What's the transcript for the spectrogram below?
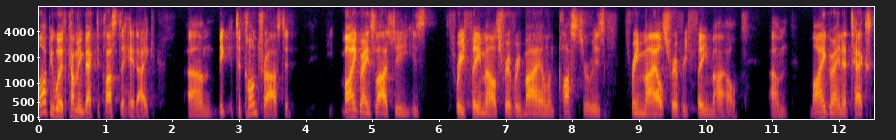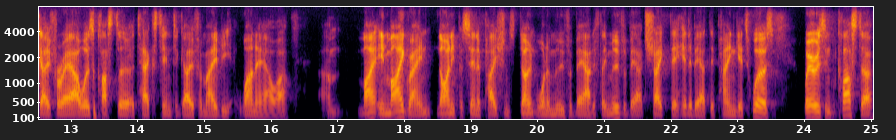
Might be worth coming back to cluster headache. Um, to contrast it, migraines largely is three females for every male, and cluster is three males for every female. Um, migraine attacks go for hours, cluster attacks tend to go for maybe one hour. Um, my, in migraine, 90% of patients don't want to move about. If they move about, shake their head about, their pain gets worse. Whereas in cluster,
